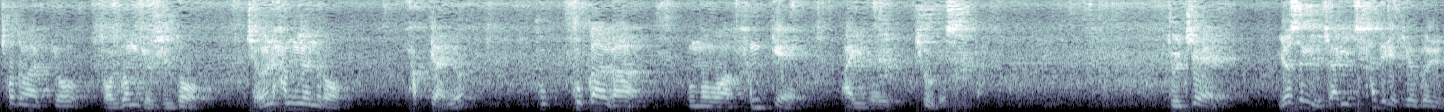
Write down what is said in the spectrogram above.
초등학교 돌봄 교실도 전 학년으로 확대하여 국 가가 부모와 함께 아이를 키우겠습니다. 둘째, 여성 일자리 차별의 벽을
